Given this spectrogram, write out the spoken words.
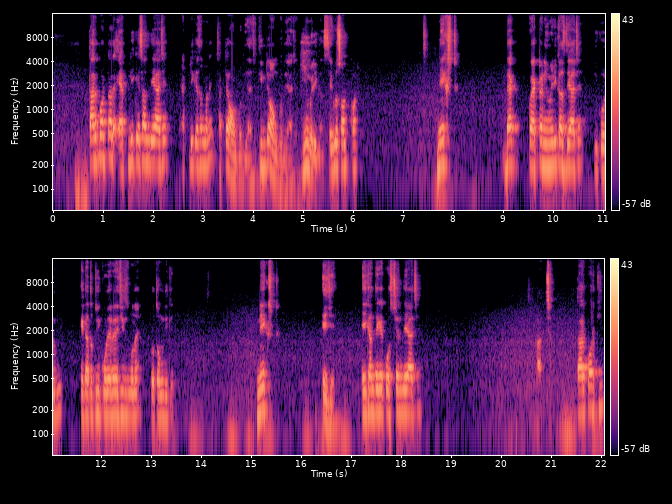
তারপর তার অ্যাপ্লিকেশান দেওয়া আছে। অ্যাপ্লিকেশন মানে চারটে অঙ্ক দেওয়া আছে, তিনটে অঙ্ক দেওয়া আছে। নিউমেরিক্যাল সেগুলো সলভ কর। নেক্সট দেখ কয়েকটা নিউমেরিক্যালস দেওয়া আছে, তুই করবি। এটা তো তুই করে ফেলেছিস মনে হয় প্রথম দিকে। নেক্সট এই যে, এইখান থেকে কোশ্চেন দেওয়া আছে। আচ্ছা। তারপর কি?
